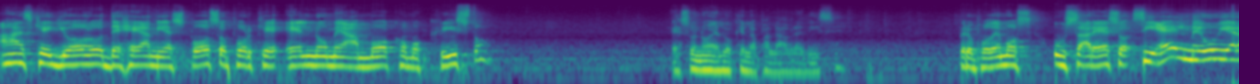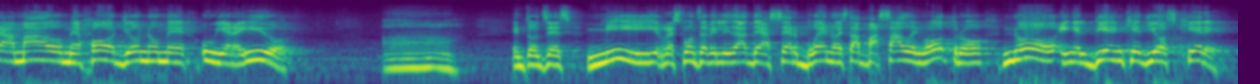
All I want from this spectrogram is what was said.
Ah, es que yo dejé a mi esposo porque él no me amó como Cristo. Eso no es lo que la palabra dice pero podemos usar eso. Si Él me hubiera amado mejor, yo no me hubiera ido. Ah, entonces mi responsabilidad de hacer bueno está basado en otro, no en el bien que Dios quiere.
